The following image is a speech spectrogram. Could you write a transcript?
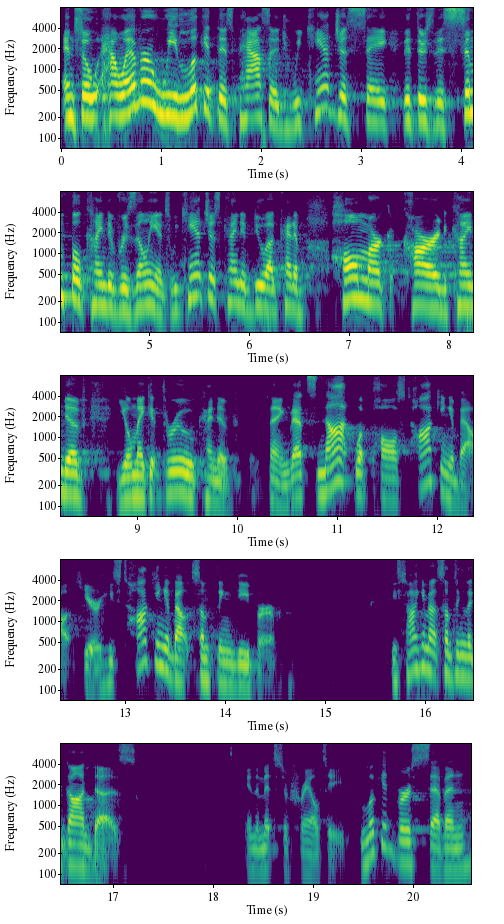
And so, however we look at this passage, we can't just say that there's this simple kind of resilience. We can't just kind of do a kind of Hallmark card kind of, you'll make it through kind of thing. That's not what Paul's talking about here. He's talking about something deeper. He's talking about something that God does in the midst of frailty. Look at verse 7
